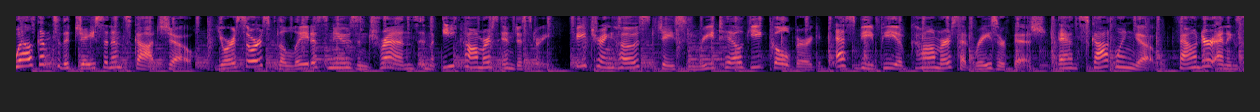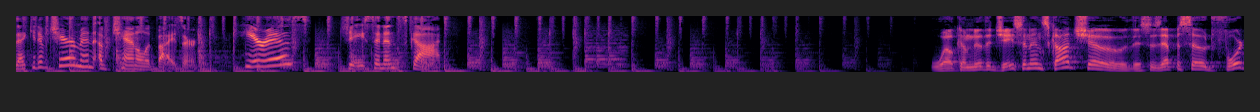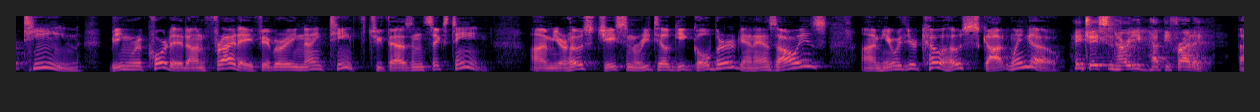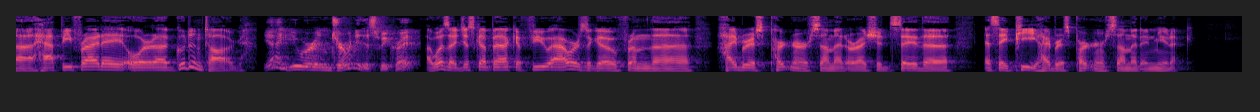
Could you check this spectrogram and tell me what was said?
Welcome to the Jason and Scot Show, your source for the latest news and trends in the e commerce industry. Featuring host Jason Retail Geek Goldberg, SVP of Commerce at Razorfish, and Scot Wingo, founder and executive chairman of Channel Advisor. Here is Jason and Scot. Welcome to the Jason and Scot Show. This is episode 14, being recorded on Friday, February 19th, 2016. I'm your host, Jason Retail Geek Goldberg, and as always, I'm here with your co-host, Scot Wingo. Hey, Jason, how are you? Happy Friday. Uh, happy Friday or uh, Guten Tag. Yeah, you were in Germany this week, right? I was. I just got back a few hours ago from the Hybris Partner Summit, or I should say the SAP Hybris Partner Summit in Munich.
